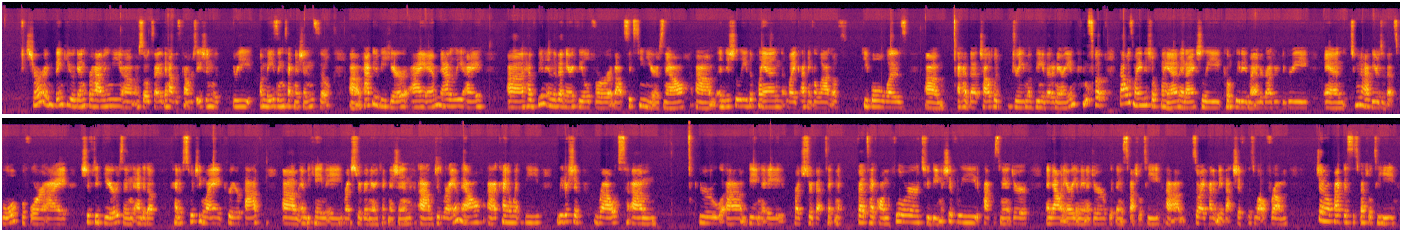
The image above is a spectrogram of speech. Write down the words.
Sure, and thank you again for having me. Um, I'm so excited to have this conversation with three amazing technicians. So um, happy to be here. I am Natalie. I uh, have been in the veterinary field for about 16 years now. Um, initially, the plan, like I think a lot of people, was um, I had that childhood dream of being a veterinarian. so that was my initial plan. And I actually completed my undergraduate degree and two and a half years of vet school before I shifted gears and ended up kind of switching my career path um, and became a registered veterinary technician, uh, which is where I am now. Uh, kind of went the leadership route um, through um, being a registered vet technician vet tech on the floor to being a shift lead, a practice manager, and now an area manager within a specialty. Um, so I kind of made that shift as well from general practice to specialty.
